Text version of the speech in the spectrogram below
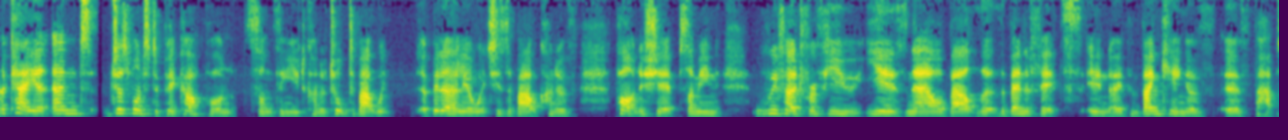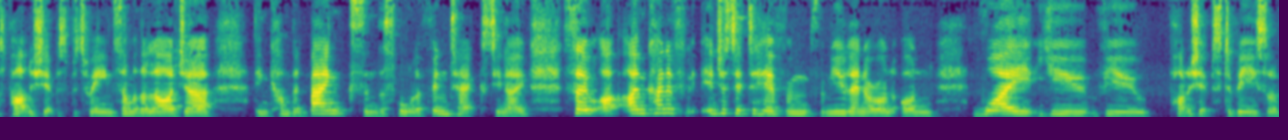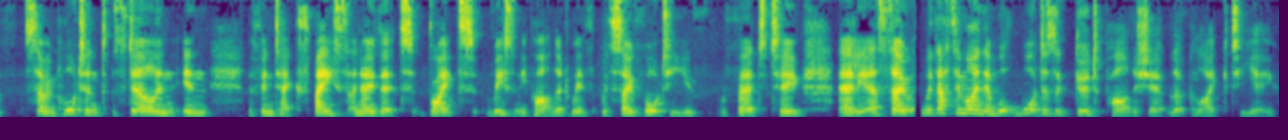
Okay, and just wanted to pick up on something you'd kind of talked about with, a bit earlier, which is about kind of partnerships. I mean, we've heard for a few years now about the, the benefits in open banking of, of perhaps partnerships between some of the larger incumbent banks and the smaller fintechs, you know. So I, am kind of interested to hear from, from you, Lena, on, on why you view partnerships to be sort of so important still in, in the fintech space. I know that Brite recently partnered with with Sofort, who you've referred to earlier. So with that in mind, then what, what does a good partnership look like to you?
